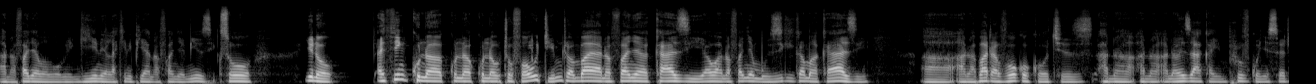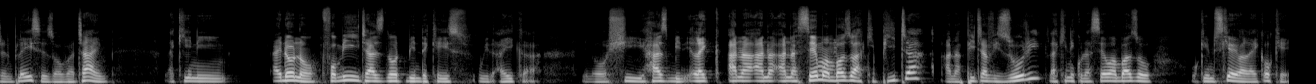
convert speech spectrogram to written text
anafanya mambo mengine lakini pia anafanya music. So you know i think kuna kuna kuna utofauti. Mtu ambaye anafanya kazi au anafanya muziki kama kazi uh, anapata vocal coaches ana, ana, anaweza akaimprove kwenye certain places over time. Lakini i don't know. For me it has not been the case with aika. You know she has been like ana, ana, ana sehemu ambazo akipita anapita vizuri lakini kuna sehemu ambazo ukimsikia you're like okay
